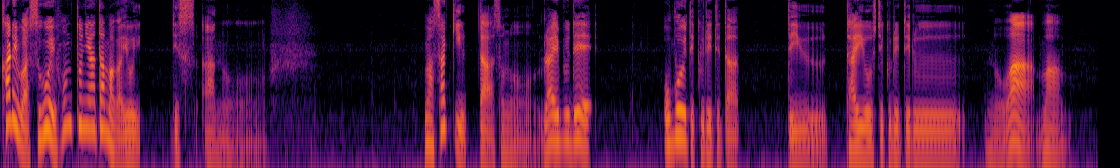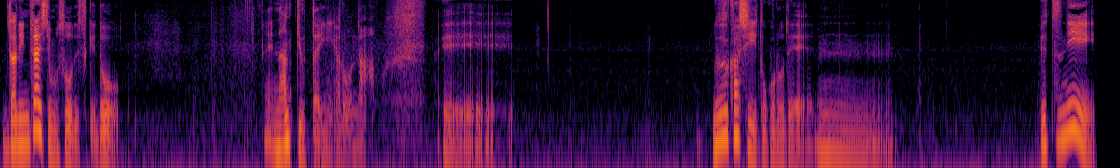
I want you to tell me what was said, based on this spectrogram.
彼はすごい本当に頭が良いです。あの、まあさっき言った、その、ライブで覚えてくれてたっていう対応してくれてるのは、まあ、誰に対してもそうですけど、えなんて言ったらいいんやろうな。えー難しいところで、うん、別に、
